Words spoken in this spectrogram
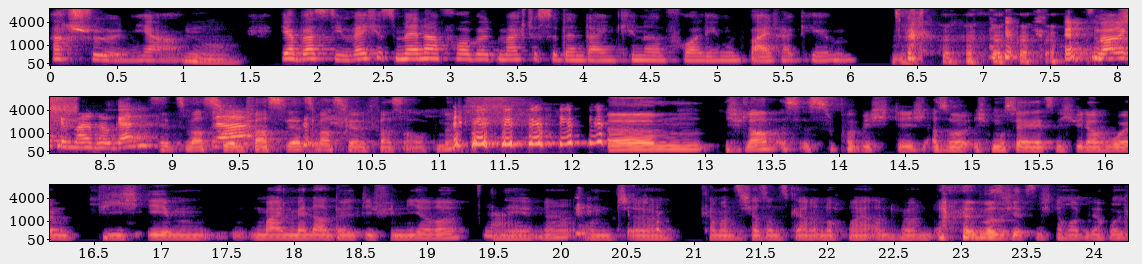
Ach, schön, ja. ja. Ja, Basti, welches Männervorbild möchtest du denn deinen Kindern vorlegen und weitergeben? jetzt mache ich mal so ganz. Jetzt machst du ein Fass, jetzt machst du ein Fass auf, ne? ähm, ich glaube, es ist super wichtig. Also ich muss ja jetzt nicht wiederholen, wie ich eben mein Männerbild definiere. Nein. Nee, ne? Und äh, kann man sich ja sonst gerne nochmal anhören. muss ich jetzt nicht nochmal wiederholen.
